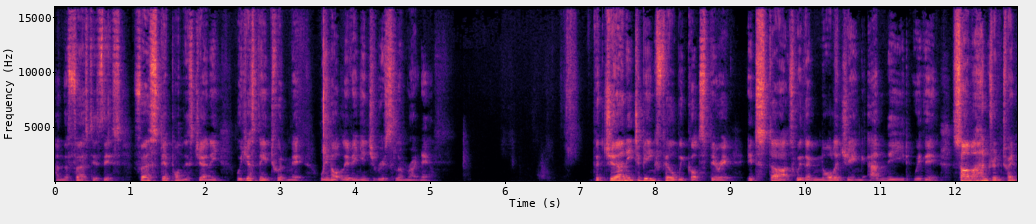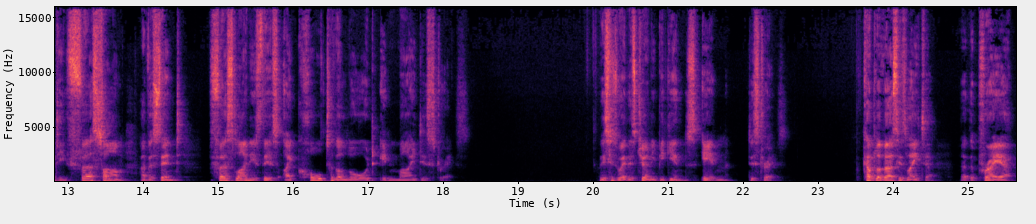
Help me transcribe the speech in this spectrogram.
And the first is this first step on this journey, we just need to admit we're not living in Jerusalem right now. The journey to being filled with God's Spirit, it starts with acknowledging our need within. Psalm 120, first psalm of ascent, first line is this I call to the Lord in my distress. This is where this journey begins, in distress. A couple of verses later, uh, the prayer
